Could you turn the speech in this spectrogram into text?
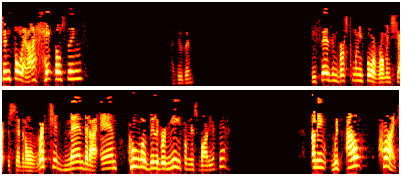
sinful and I hate those things? I do them. He says in verse 24 of Romans chapter 7, O wretched man that I am, who will deliver me from this body of death? I mean, without Christ,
